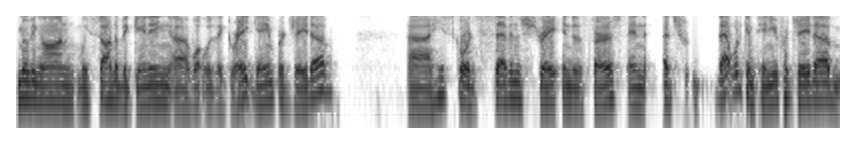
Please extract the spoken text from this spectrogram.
moving on, we saw the beginning of what was a great game for J Dub. Uh, he scored seven straight into the first, and tr- that would continue for J Dub.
